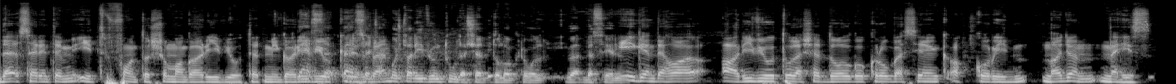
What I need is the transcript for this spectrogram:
De szerintem itt fontos a maga a review, tehát még a review persze, közben... Persze, csak most a review túlesett dologról beszélünk. Igen, de ha a review túlesett dolgokról beszélünk, akkor így nagyon nehéz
